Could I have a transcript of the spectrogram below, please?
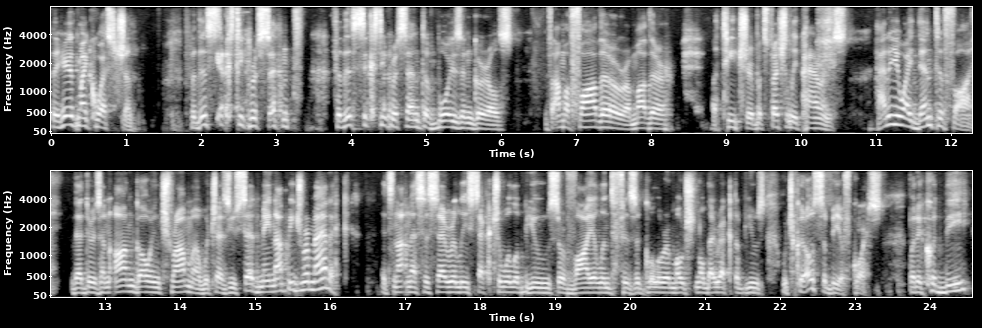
so here's my question. For this 60%, for this 60% of boys and girls, if I'm a father or a mother, a teacher, but especially parents, how do you identify that there's an ongoing trauma which as you said may not be dramatic? It's not necessarily sexual abuse or violent physical or emotional direct abuse, which could also be of course, but it could be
